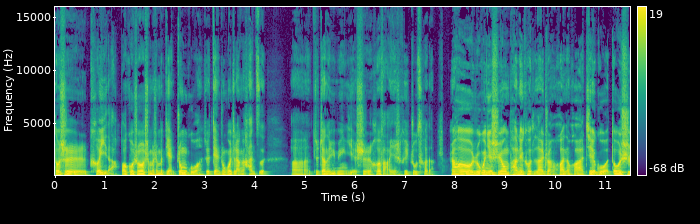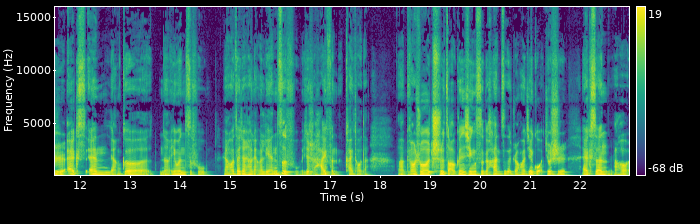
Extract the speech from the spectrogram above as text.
都是可以的，包括说什么什么点中国，就点中国这两个汉字，呃，就这样的域名也是合法，也是可以注册的。然后如果你使用 Panicode 来转换的话，结果都是 xn 两个那英文字符，然后再加上两个连字符，也就是 hyphen 开头的。啊，比方说迟早更新四个汉字的转换结果就是 xn，然后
